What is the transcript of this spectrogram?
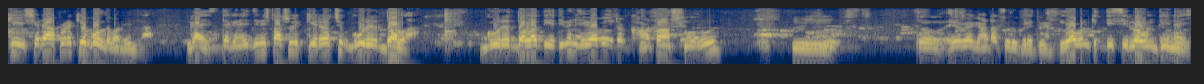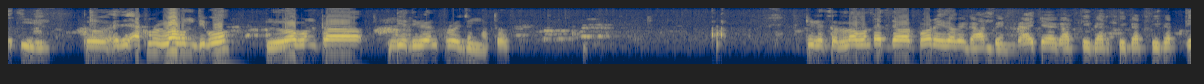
কি সেটা আপনারা কেউ বলতে পারবেন না। গাইস দেখেন, এই জিনিসটা আসলে হচ্ছে গুড়ের দলা। গুড়ের দলা দিয়ে দিবেন। এইভাবে এটা ঘাটা তো এইভাবে ঘাটা শুরু করে দিবেন। লবণ দিছি? লবণ দিই নাই। তো এই যে, এখন লবণ দিব। লবণটা দিয়ে দিবেন প্রয়োজন মতো। ঠিক আছে, লবণটা দেওয়ার পর এইভাবে ঘাটবেন। ঘাটতে ঘাটতে ঘাটতে ঘাটতে। ঘাটতে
